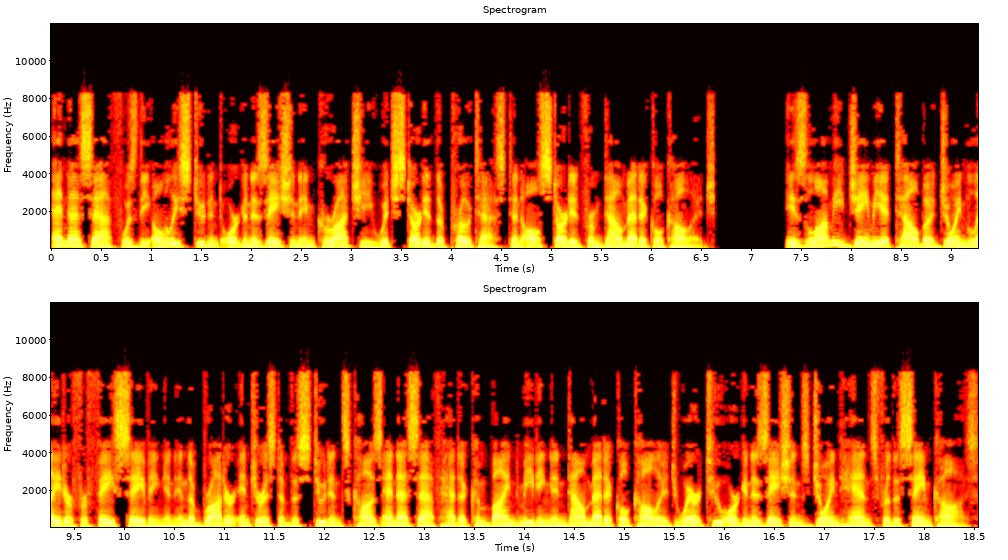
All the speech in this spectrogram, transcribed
NSF was the only student organization in Karachi which started the protest and all started from Dow Medical College. Islami Jamiat Talba joined later for face saving and in the broader interest of the students' cause NSF had a combined meeting in Dow Medical College where two organizations joined hands for the same cause.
